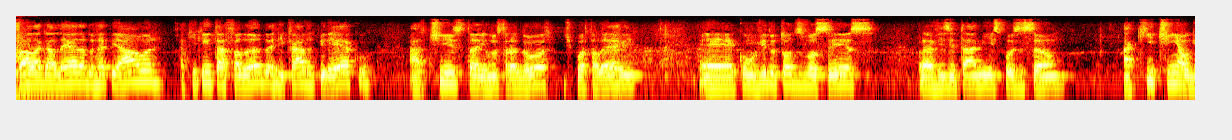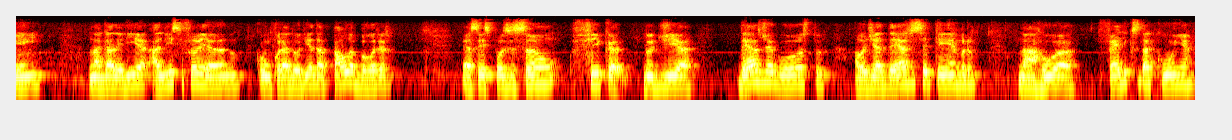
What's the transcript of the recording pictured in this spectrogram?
Fala galera do Happy Hour, aqui quem está falando é Ricardo Pireco, artista, ilustrador de Porto Alegre. É, convido todos vocês para visitar a minha exposição Aqui Tinha Alguém, na Galeria Alice Floriano, com curadoria da Paula Borer. Essa exposição fica do dia 10 de agosto ao dia 10 de setembro, na rua Félix da Cunha,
